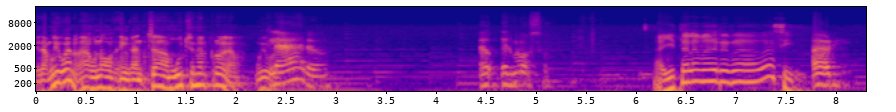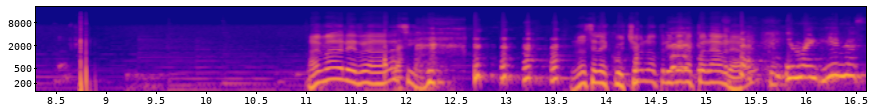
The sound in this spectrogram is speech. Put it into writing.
Era muy bueno, ¿eh? uno enganchaba mucho en el programa. Muy bueno. Claro. Hermoso. Ahí está la madre Radadasi. Ahora, Ay, madre Radadasi. No se le escuchó las primeras palabras. ¿eh? Imagínese.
